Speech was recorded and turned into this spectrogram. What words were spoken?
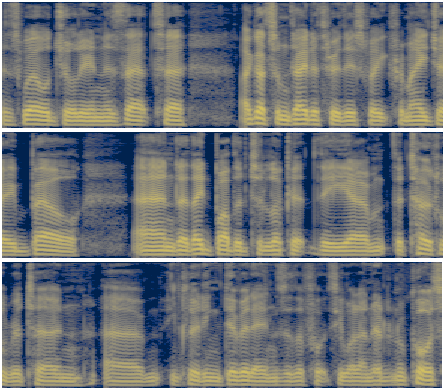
as well, Julian, is that uh, I got some data through this week from AJ Bell, and they'd bothered to look at the um, the total return, um, including dividends of the FTSE 100, and of course,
